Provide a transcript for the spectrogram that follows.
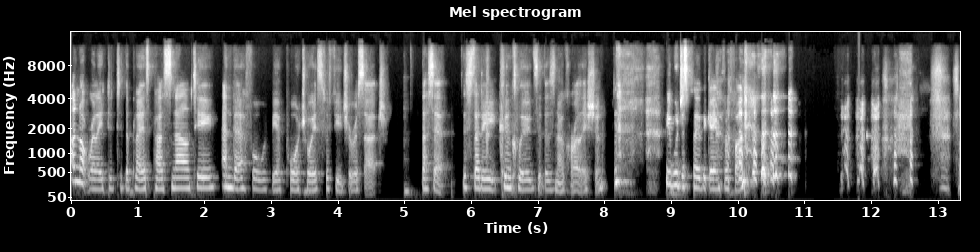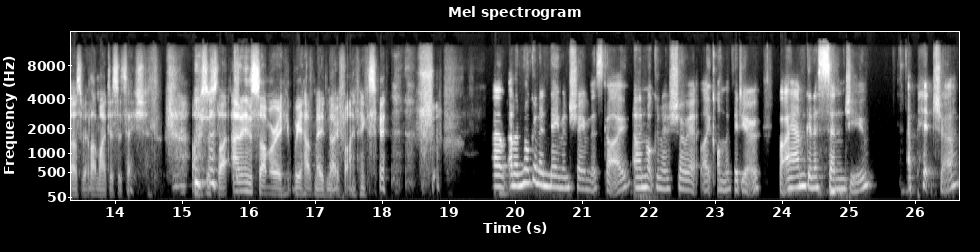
are not related to the player's personality and therefore would be a poor choice for future research. That's it. The study concludes that there's no correlation. People just play the game for fun. Sounds a bit like my dissertation. I was just like, and in summary, we have made no findings. Um, and I'm not going to name and shame this guy, and I'm not going to show it like on the video, but I am going to send you a picture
